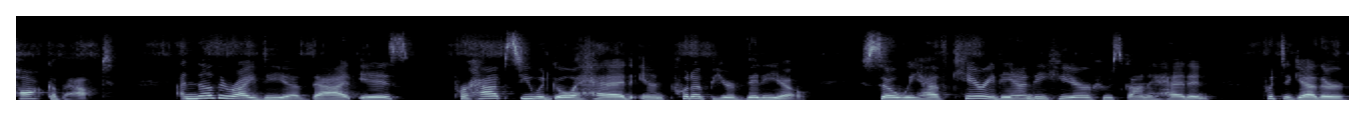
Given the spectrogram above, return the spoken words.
talk about. Another idea of that is perhaps you would go ahead and put up your video. So, we have Carrie Dandy here who's gone ahead and put together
